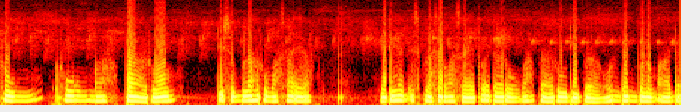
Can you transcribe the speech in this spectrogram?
rum rumah baru di sebelah rumah saya. Jadi di sebelah rumah saya itu ada rumah baru dibangun dan belum ada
